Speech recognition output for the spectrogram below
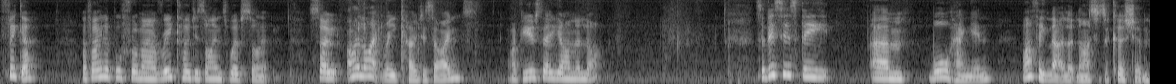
figure available from our Rico Designs website. So I like Rico Designs. I've used their yarn a lot. So this is the um, wall hanging. I think that'll look nice as a cushion,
